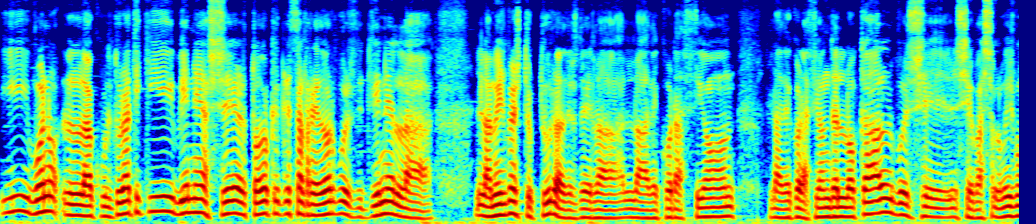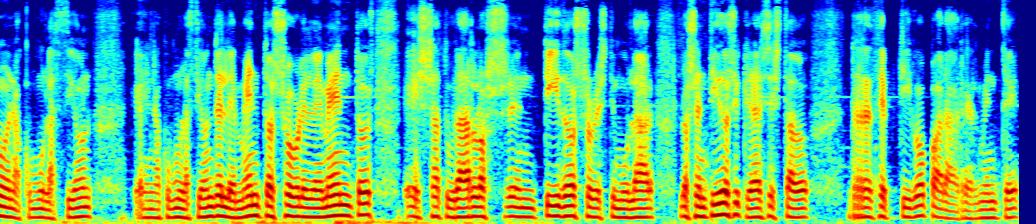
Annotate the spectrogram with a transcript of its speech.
Y bueno, la cultura tiki viene a ser todo lo que crece alrededor, pues tiene la, la misma estructura, desde la, la decoración, la decoración del local, pues eh, se basa lo mismo en acumulación, en acumulación de elementos sobre elementos, eh, saturar los sentidos, sobreestimular los sentidos y crear ese estado receptivo para realmente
